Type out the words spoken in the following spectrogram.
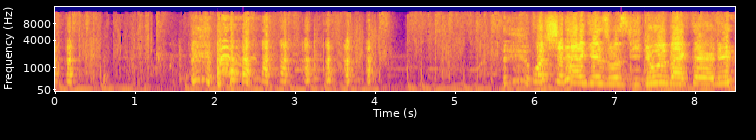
what shenanigans was you doing back there, dude?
